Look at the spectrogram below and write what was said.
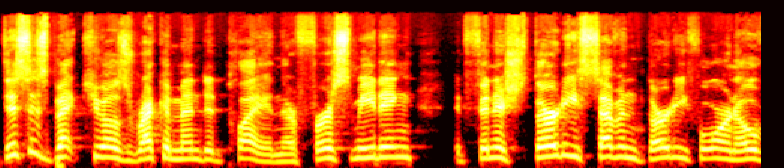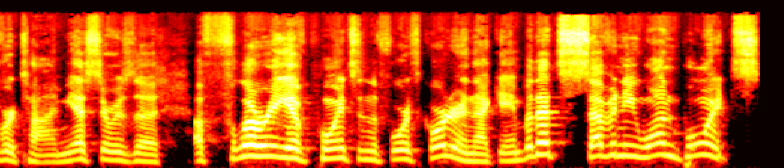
this is BetQL's recommended play. In their first meeting, it finished 37 34 in overtime. Yes, there was a, a flurry of points in the fourth quarter in that game, but that's 71 points.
